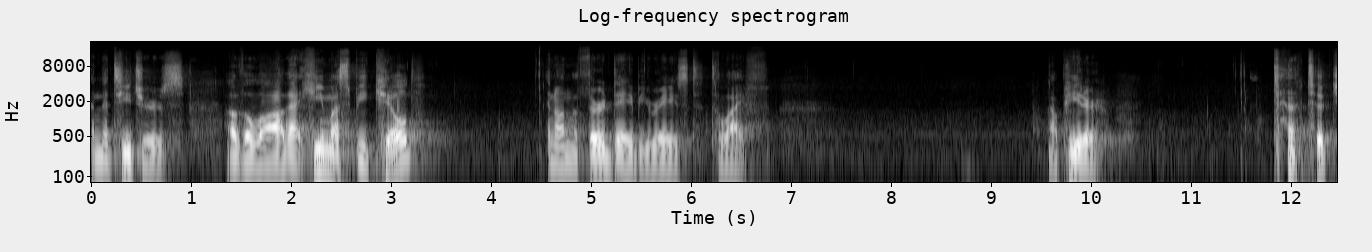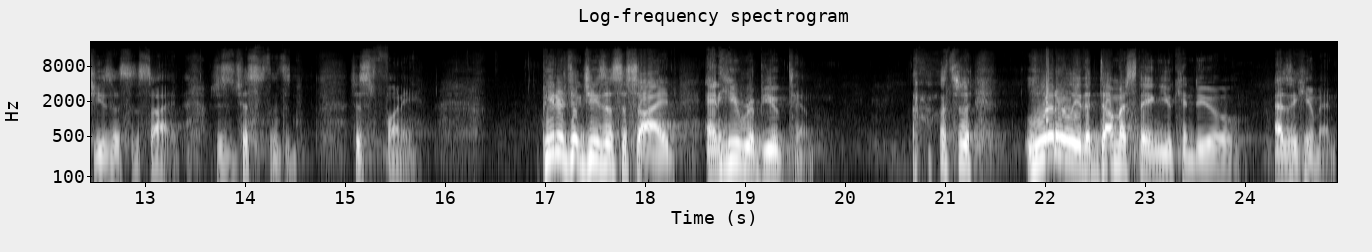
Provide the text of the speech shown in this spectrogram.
and the teachers of the law, that he must be killed and on the third day be raised to life. Now, Peter took Jesus aside, which is just, just funny. Peter took Jesus aside and he rebuked him. That's literally the dumbest thing you can do as a human.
